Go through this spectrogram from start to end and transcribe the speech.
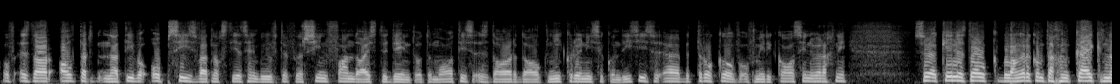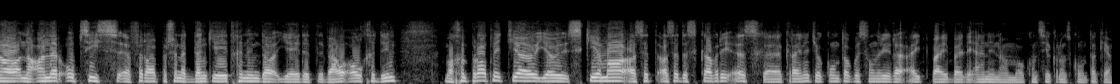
of is daar alternatiewe opsies wat nog steeds in behoefte voorsien van daai student? Outomaties is daar dalk nie kroniese kondisies uh, betrokke of of medikasie nodig nie. So ek ken dit dalk belangrik om te gaan kyk na na ander opsies uh, vir daai persoon. Ek dink jy het genoem dat jy dit wel al gedoen. Maar gaan praat met jou jou skema as dit as 'n discovery is, uh, kry net jou kontak besonderhede uit by by die Anne en dan maak ons seker ons kontak ja.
